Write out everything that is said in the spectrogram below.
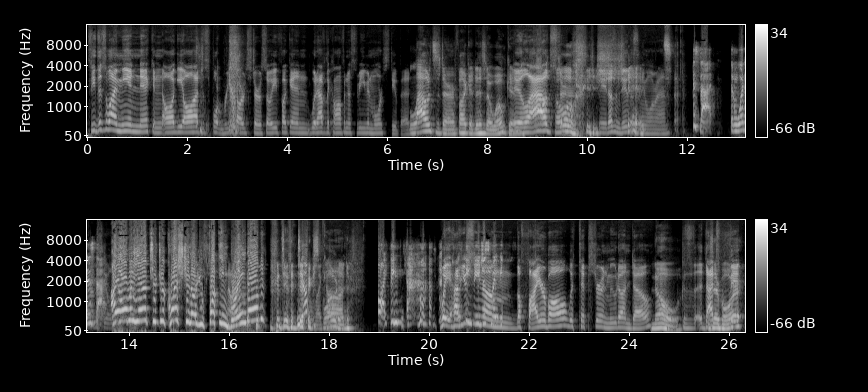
See, this is why me and Nick and Augie all had to support retardster, so he fucking would have the confidence to be even more stupid. Loudster fucking just awoken. Dude, loudster. Holy he doesn't do this anymore, man. What is that? Then what is that? I already answered your question. Are you fucking brain dead? Dude, the dip No. Oh exploded. Oh, I think. Wait, have I you think you seen um, be- the fireball with Tipster and Muta and Doe? no. Because that's there more? fit-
